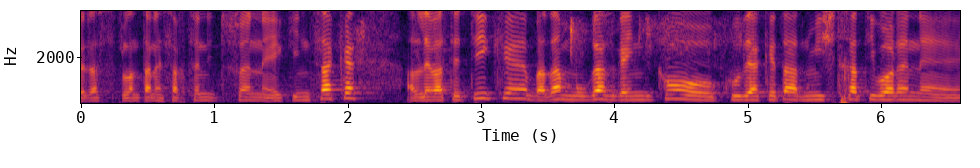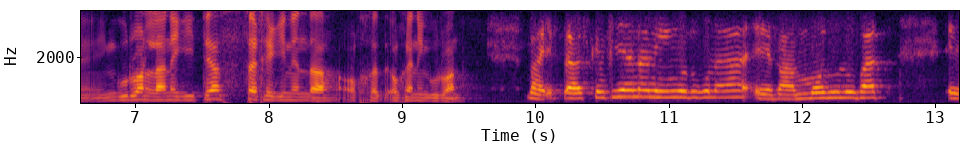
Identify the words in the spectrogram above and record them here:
beraz plantan ezartzen dituzuen ekintzak, alde batetik, eh, bada mugaz gaindiko kudeak eta administratiboaren eh, inguruan lan egitea, zer eginen da horren inguruan? Bai, azken filan egingo duguna da, e, ba, modulu bat e,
